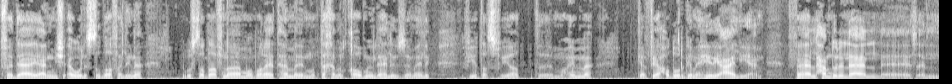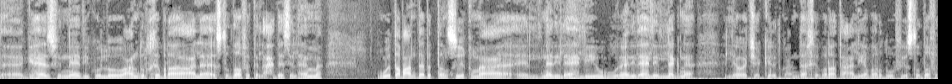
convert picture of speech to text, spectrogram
فده يعني مش أول استضافة لنا. واستضافنا مباريات هامة للمنتخب القومي والأهلي والزمالك في تصفيات آه، مهمة كان فيها حضور جماهيري عالي يعني. فالحمد لله ال- الجهاز في النادي كله عنده الخبرة على استضافة الأحداث الهامة. وطبعا ده بالتنسيق مع النادي الأهلي ونادي الأهلي اللجنة اللي هو اتشكلت وكان عندها خبرات عالية برضه في استضافة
